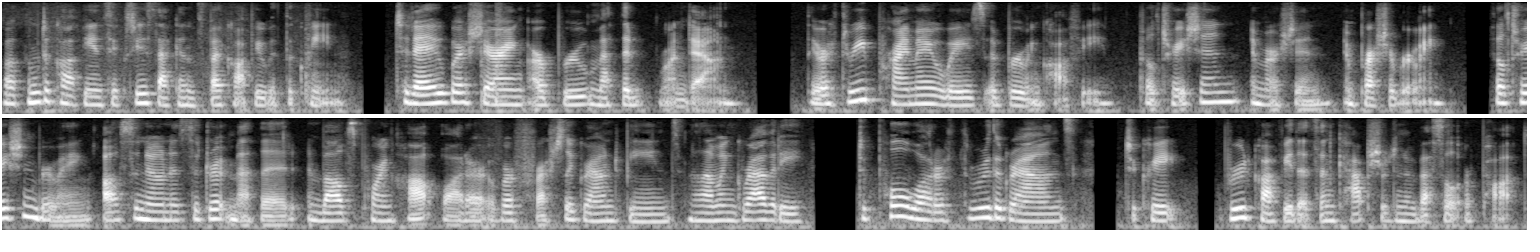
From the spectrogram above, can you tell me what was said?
Welcome to Coffee in 60 Seconds by Coffee with the Queen. Today we're sharing our brew method rundown. There are three primary ways of brewing coffee filtration, immersion, and pressure brewing. Filtration brewing, also known as the drip method, involves pouring hot water over freshly ground beans and allowing gravity to pull water through the grounds to create brewed coffee that's then captured in a vessel or pot.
